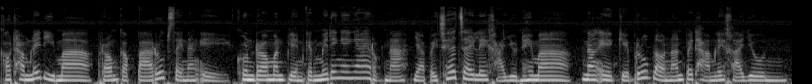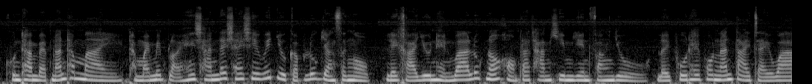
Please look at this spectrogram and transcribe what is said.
เขาทำได้ดีมาก พร้อมกับปารูปใส่นางเอก คนเรามันเปลี่ยนกันไม่ได้ง่ายๆหรอกนะ อย่าไปเชื่อใจเลขายุนให้มาก นางเอกเก็บรูปเหล่านั้นไปถามเลขายุน คุณทำแบบนั้นทำไมทำไมไม่ปล่อยให้ฉันได้ใช้ชีวิตอยู่กับลูกอย่างสงบ เลขายุนเห็นว่าลูกน้องของประธานคิมยืนฟังอยู่ เลยพูดให้พวกนั้นตายใจว่า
